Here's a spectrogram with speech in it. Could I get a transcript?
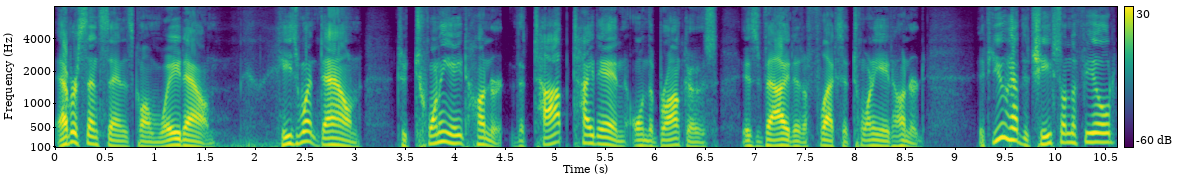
Ever since then, it's gone way down. He's went down to 2800. The top tight end on the Broncos is valued at a flex at 2800. If you have the Chiefs on the field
